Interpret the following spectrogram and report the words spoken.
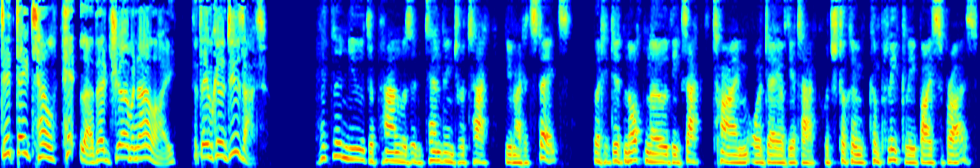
Did they tell Hitler, their German ally, that they were going to do that? Hitler knew Japan was intending to attack the United States, but he did not know the exact time or day of the attack, which took him completely by surprise.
